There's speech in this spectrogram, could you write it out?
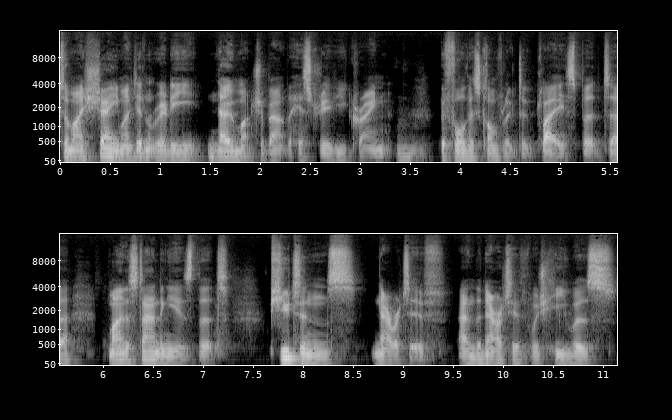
to my shame, I didn't really know much about the history of Ukraine before this conflict took place. But uh, my understanding is that Putin's narrative and the narrative which he was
